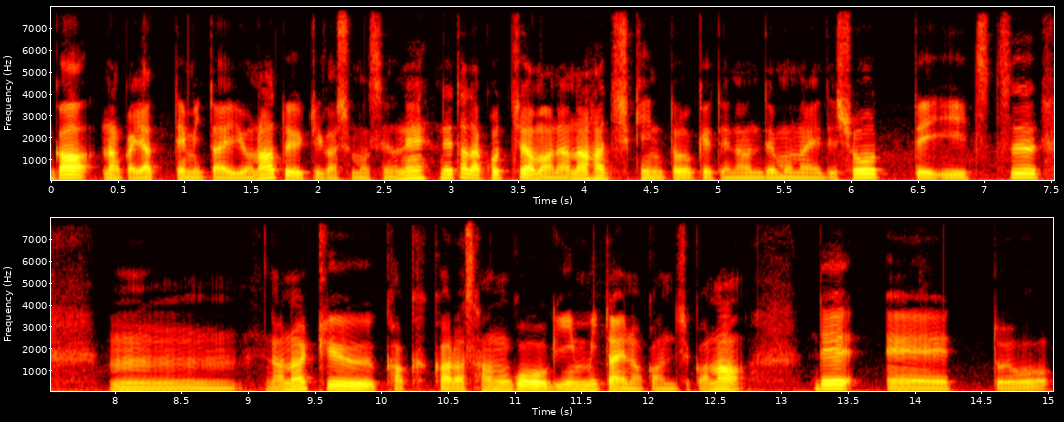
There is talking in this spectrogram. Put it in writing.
がなんかやってみたいよなという気がしますよね。でただこっちはまあ7八金と受けて何でもないでしょうって言いつつうーん7九角から3五銀みたいな感じかな。でえーっと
